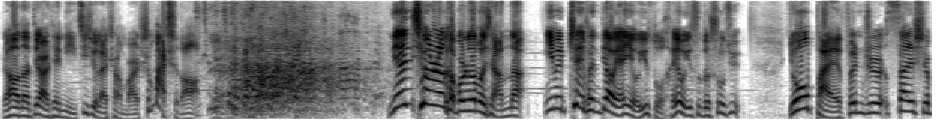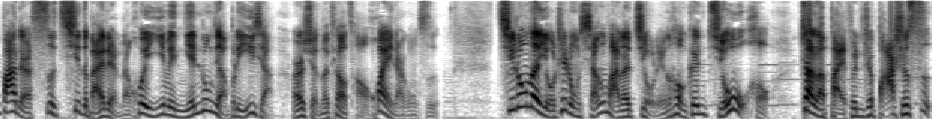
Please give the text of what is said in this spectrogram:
然后呢，第二天你继续来上班，生怕迟到。年轻人可不是这么想的，因为这份调研有一组很有意思的数据，有百分之三十八点四七的白领呢会因为年终奖不理想而选择跳槽换一家公司，其中呢有这种想法的九零后跟九五后占了百分之八十四。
